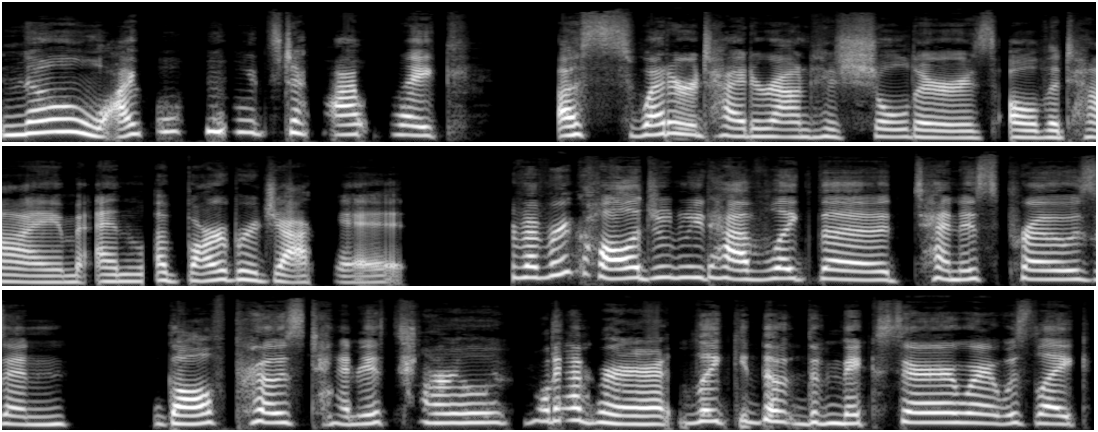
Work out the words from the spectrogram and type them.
No, I think he needs to have like a sweater tied around his shoulders all the time and a Barbour jacket. Remember in college when we'd have like the tennis pros and golf pros tennis or whatever, like the the mixer where it was like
